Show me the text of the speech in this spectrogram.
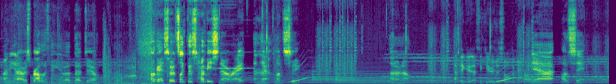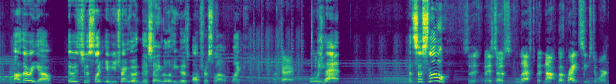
I mean, I was probably thinking about that too. Okay, so it's like this heavy snow, right? And then Yeah. let's see. I don't know. I think I think you were just holding the control. Yeah, let's see. Oh, there we go. It was just like if you try and go at this angle, he goes ultra slow. Like, Okay. what was that? That's so slow. So that, but it's, so it's left, but not, but right seems to work.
